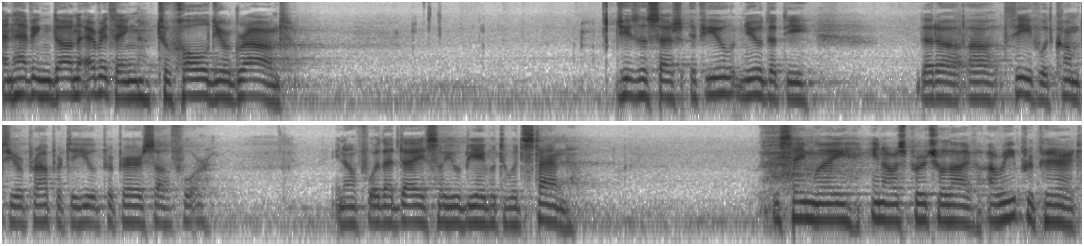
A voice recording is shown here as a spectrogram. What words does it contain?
and having done everything to hold your ground. Jesus says, if you knew that the that a, a, thief would come to your property, you would prepare yourself for, you know, for that day, so you would be able to withstand. The same way in our spiritual life, are we prepared?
